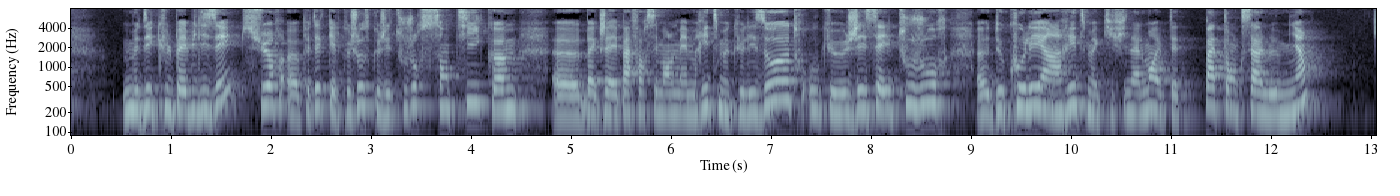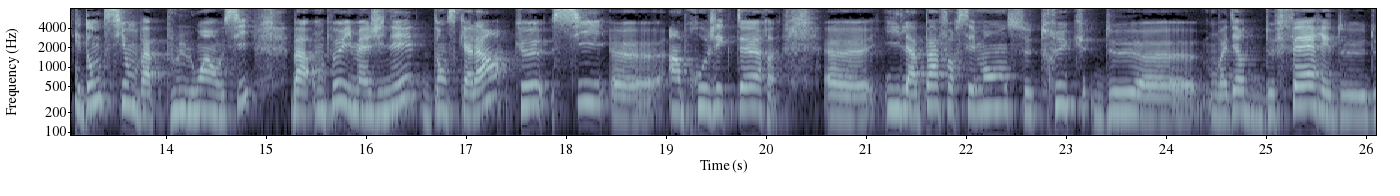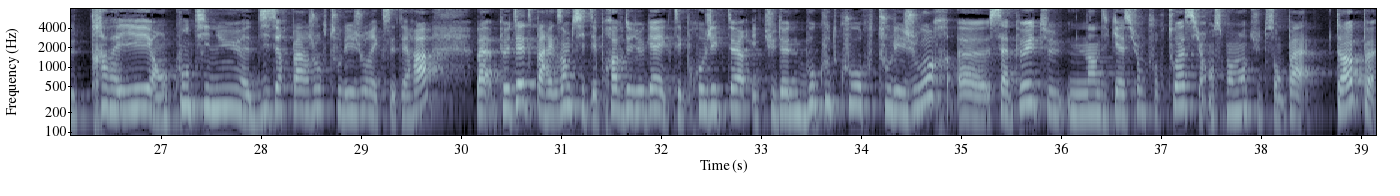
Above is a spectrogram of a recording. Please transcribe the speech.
me déculpabiliser sur euh, peut-être quelque chose que j'ai toujours senti comme euh, bah, que j'avais pas forcément le même rythme que les autres ou que j'essaye toujours euh, de coller à un rythme qui finalement est peut-être pas tant que ça le mien. Et donc, si on va plus loin aussi, bah, on peut imaginer dans ce cas-là que si euh, un projecteur, euh, il n'a pas forcément ce truc de, euh, on va dire, de faire et de, de travailler en continu 10 heures par jour, tous les jours, etc. Bah, peut-être, par exemple, si tu es prof de yoga avec tes projecteurs et que tu donnes beaucoup de cours tous les jours, ça peut être une indication pour toi si en ce moment tu te sens pas top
